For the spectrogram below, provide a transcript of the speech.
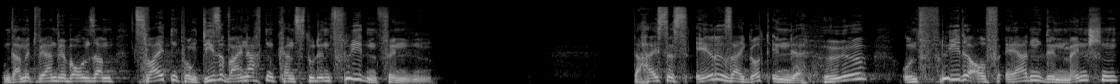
Und damit wären wir bei unserem zweiten Punkt. Diese Weihnachten kannst du den Frieden finden. Da heißt es, Ehre sei Gott in der Höhe und Friede auf Erden den Menschen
